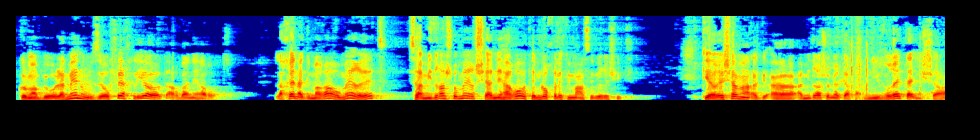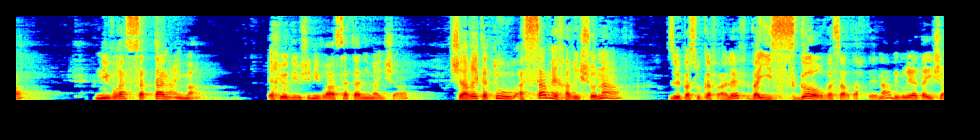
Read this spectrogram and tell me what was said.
כלומר, בעולמנו זה הופך להיות ארבע נהרות. לכן הגמרא אומרת, המדרש אומר שהנהרות הם לא חלק ממעשה בראשית. כי הרי שם המדרש אומר ככה, נבראת אישה, נברא שטן עימה. איך יודעים שנברא השטן עם האישה? שהרי כתוב, הסמך הראשונה, זה בפסוק כ"א, ויסגור בשר תחתנה בבריאת האישה.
